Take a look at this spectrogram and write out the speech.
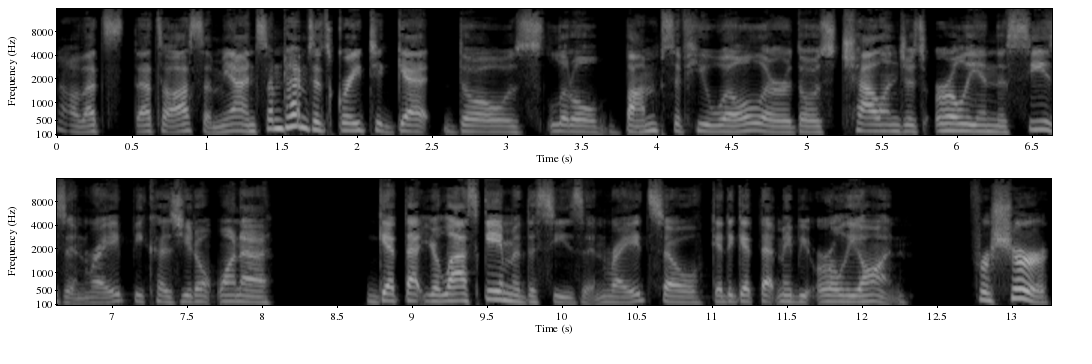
Oh, that's that's awesome. Yeah, and sometimes it's great to get those little bumps if you will or those challenges early in the season, right? Because you don't want to get that your last game of the season, right? So, get to get that maybe early on. For sure.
